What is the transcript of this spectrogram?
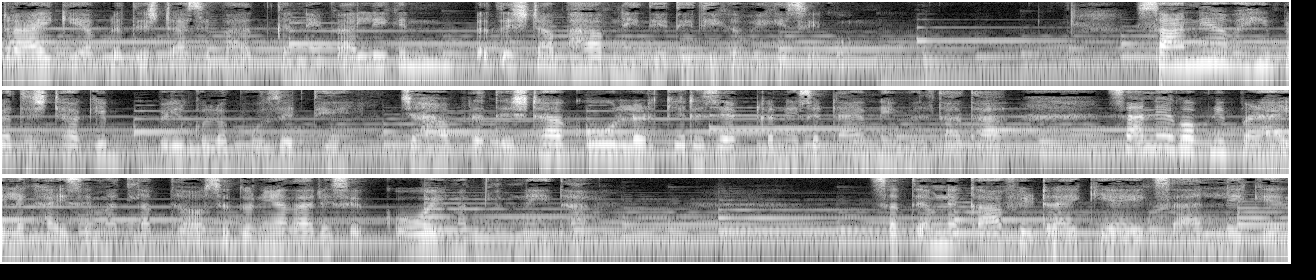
ट्राई किया प्रतिष्ठा से बात करने का, लेकिन प्रतिष्ठा भाव नहीं देती थी कभी किसी को। सानिया वहीं प्रतिष्ठा की बिल्कुल अपोजिट थी, जहाँ प्रतिष्ठा को लड़के रिजेक्ट करने से टाइम नहीं मिलता था। सानिया को अपनी पढ़ाई लिखाई से मतलब था, उसे दुनियादारी से कोई मतलब नहीं था। सत्यम ने काफ़ी ट्राई किया एक साल, लेकिन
